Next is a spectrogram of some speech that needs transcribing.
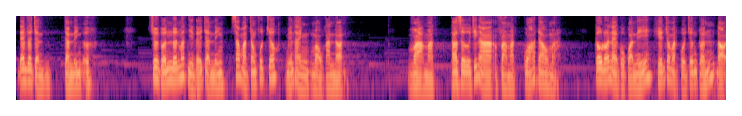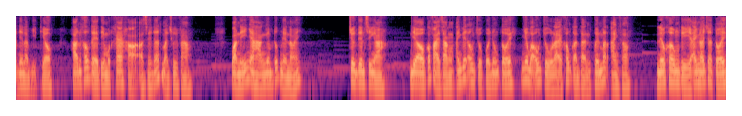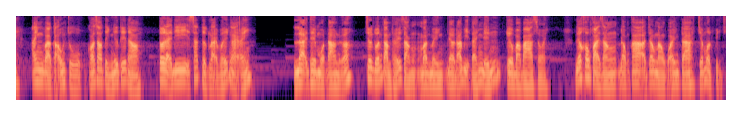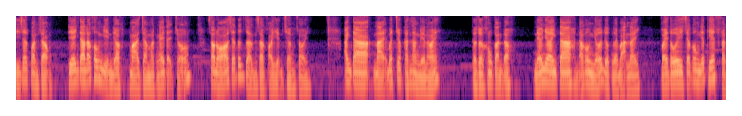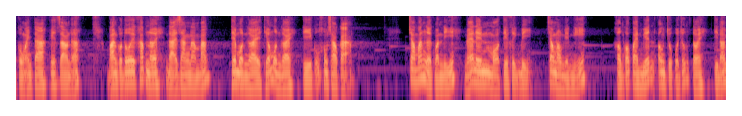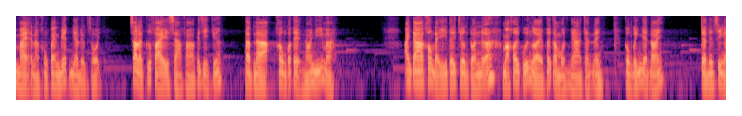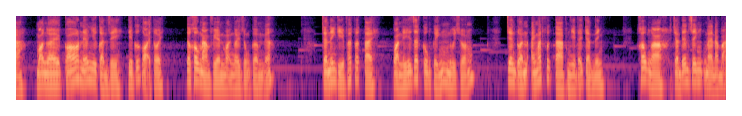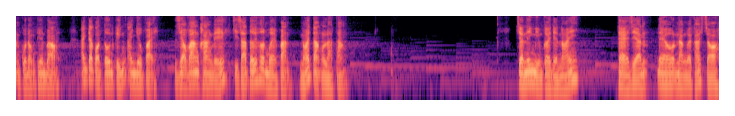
Đem cho Trần Trần Ninh ư? Trương Tuấn lớn mắt nhìn tới Trần Ninh, sắc mặt trong phút chốc biến thành màu gan lợn. Vả mặt, thật sự chính là vả mặt quá đau mà. Câu nói này của quản lý khiến cho mặt của Trương Tuấn đỏ như là bị thiêu, hận không thể tìm một khe hở ở dưới đất mà chui vào. Quản lý nhà hàng nghiêm túc để nói, Trương Tiên Sinh à, liệu có phải rằng anh biết ông chủ của chúng tôi, nhưng mà ông chủ lại không cẩn thận quên mất anh không? Nếu không thì anh nói cho tôi, anh và cả ông chủ có giao tình như thế nào? Tôi lại đi xác thực lại với ngài ấy. Lại thêm một đau nữa, Trương Tuấn cảm thấy rằng mặt mình đều đã bị đánh đến kêu ba ba rồi. Nếu không phải rằng Động Kha ở trong lòng của anh ta chiếm một vị trí rất quan trọng, thì anh ta đã không nhịn được mà trả mặt ngay tại chỗ, sau đó sẽ tức giận ra khỏi hiện trường rồi. Anh ta lại bất chấp cắn răng để nói, Thôi thôi không cần đâu, nếu như anh ta đã không nhớ được người bạn này, vậy tôi sẽ không nhất thiết phải cùng anh ta kết giao nữa. Bạn của tôi khắp nơi, đại giang Nam Bắc, thêm một người thiếu một người thì cũng không sao cả. Trong mắt người quản lý lóe lên một tia khinh bỉ, trong lòng liền nghĩ, không có quen biết ông chủ của chúng tôi thì nói mẹ là không quen biết liền được rồi. Sao lại cứ phải xả vào cái gì chứ? Thật là không có thể nói ní mà. Anh ta không để ý tới Trương Tuấn nữa mà hơi cúi người với cả một nhà Trần Ninh. Cùng kính điện nói. Trần Tiên Sinh à, mọi người có nếu như cần gì thì cứ gọi tôi. Tôi không làm phiền mọi người dùng cơm nữa. Trần Ninh thì phất phất tay, quản lý rất cung kính nuôi xuống. Trương Tuấn ánh mắt phức tạp nhìn tới Trần Ninh. Không ngờ Trần Tiên Sinh lại là bạn của Đồng Thiên Bảo. Anh ta còn tôn kính anh như vậy. Dẹo vang khang đế chỉ giá tới hơn 10 vạn, nói tặng là tặng. Trần Ninh mỉm cười để nói, thẻ diện đều là người khác cho.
